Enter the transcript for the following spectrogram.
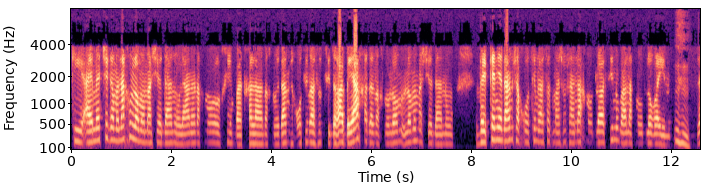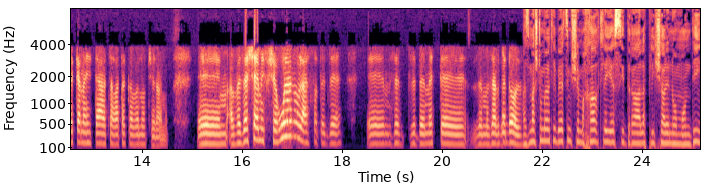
כי האמת שגם אנחנו לא ממש ידענו לאן אנחנו הולכים בהתחלה, אנחנו ידענו שאנחנו רוצים לעשות סדרה ביחד, אנחנו לא, לא ממש ידענו, וכן ידענו שאנחנו רוצים לעשות משהו שאנחנו עוד לא עשינו ואנחנו עוד לא ראינו. Mm-hmm. זה כאן הייתה הצהרת הכוונות שלנו. אמ, אבל זה שהם אפשרו לנו לעשות את זה, אמ, זה, זה באמת, אה, זה מזל גדול. אז מה שאת אומרת לי בעצם שמכרת לי יש סדרה על הפלישה לנורמונדי,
